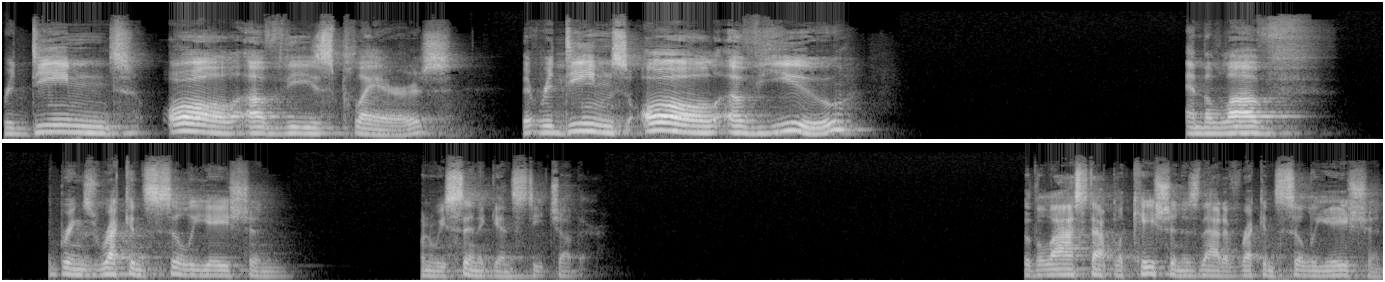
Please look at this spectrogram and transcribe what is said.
redeemed all of these players, that redeems all of you, and the love that brings reconciliation when we sin against each other. So the last application is that of reconciliation.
